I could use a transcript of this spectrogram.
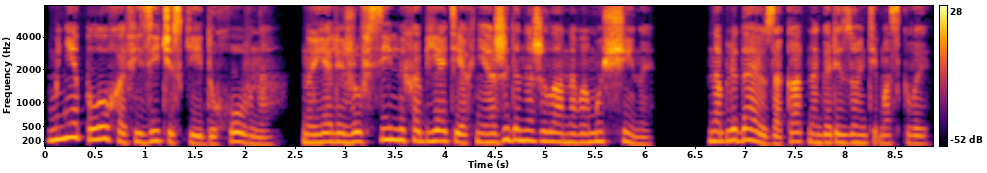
Мне плохо физически и духовно, но я лежу в сильных объятиях неожиданно желанного мужчины, наблюдаю закат на горизонте Москвы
